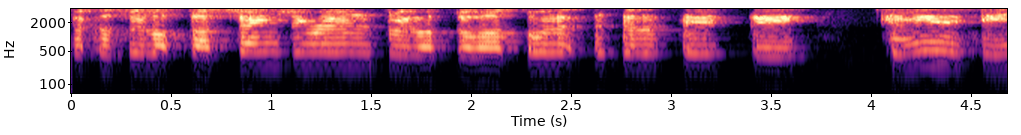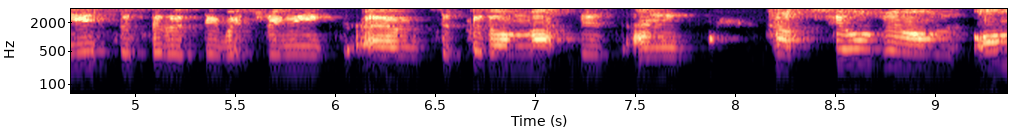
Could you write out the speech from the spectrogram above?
because we lost our changing rooms, we lost all our toilet facilities, the community use facility which we need um, to put on matches and have children on on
